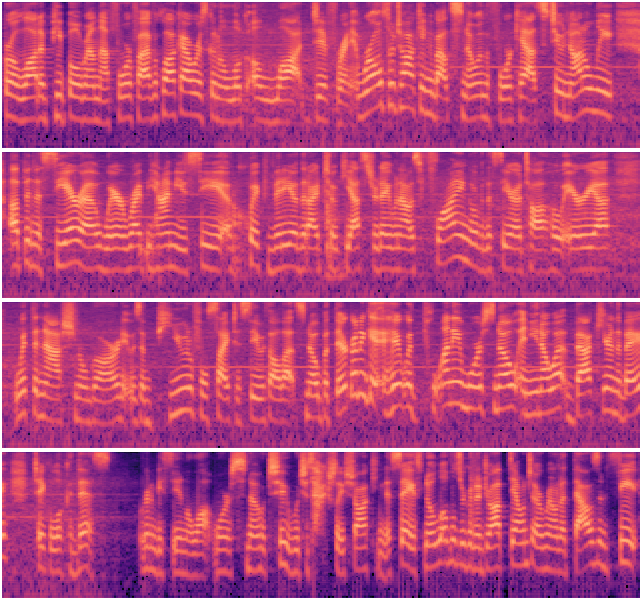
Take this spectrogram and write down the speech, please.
for a lot of people around that four or five o'clock hour is going to look a lot different. And we're also talking about snow in the forecast, too. Not only up in the Sierra, where right behind me you see a quick video that I took yesterday when I was flying over the Sierra Tahoe area with the National Guard. It was a beautiful sight to see with all that snow, but they're going to get hit with plenty more snow. And you know what? Back here in the Bay, take a look at this. We're going to be seeing a lot more snow too, which is actually shocking to say. Snow levels are going to drop down to around 1,000 feet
